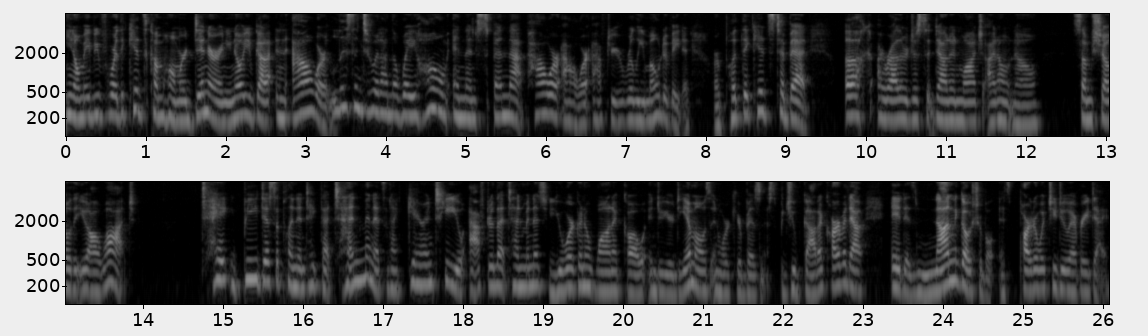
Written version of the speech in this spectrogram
You know, maybe before the kids come home or dinner and you know you've got an hour. Listen to it on the way home and then spend that power hour after you're really motivated or put the kids to bed. Ugh, i rather just sit down and watch, I don't know, some show that you all watch take be disciplined and take that 10 minutes and i guarantee you after that 10 minutes you are going to want to go and do your dmos and work your business but you've got to carve it out it is non-negotiable it's part of what you do every day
